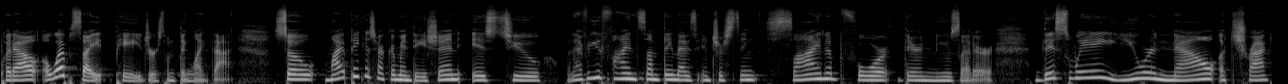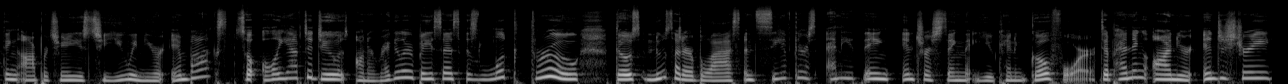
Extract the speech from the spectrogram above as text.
put out a website page or something like that. So, my biggest recommendation is to, whenever you find something that is interesting, sign up for their newsletter. This way, you are now attracting opportunities to you in your inbox. So, all you have to do is on a regular basis is look through those newsletter blasts and see if there's anything interesting that you can go for. Depending on your industry,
